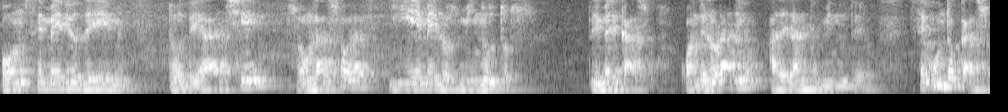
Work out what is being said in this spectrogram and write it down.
11 medios de m, donde h son las horas y m los minutos. Primer caso, cuando el horario adelanta al minutero. Segundo caso,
